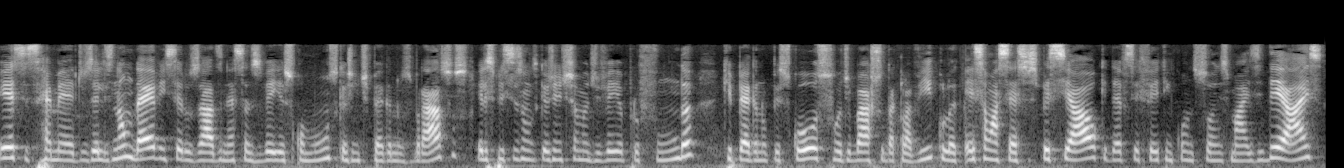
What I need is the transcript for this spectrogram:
Esses remédios, eles não devem ser usados nessas veias comuns que a gente pega nos braços, eles precisam do que a gente chama de veia profunda, que pega no pescoço ou debaixo da clavícula. Esse é um acesso especial que deve ser feito em condições mais ideais.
